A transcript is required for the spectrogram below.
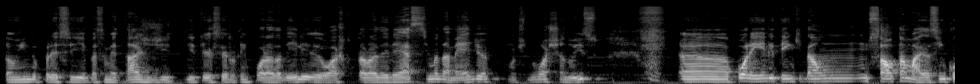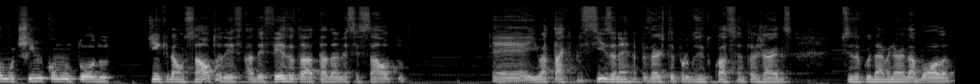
Então, indo para essa metade de, de, terceira temporada dele, eu acho que o trabalho dele é acima da média, continuo achando isso. Uh, porém, ele tem que dar um, um salto a mais, assim como o time como um todo tinha que dar um salto, a defesa tá, tá dando esse salto. É, e o ataque precisa, né? Apesar de ter produzido 400 jardas, precisa cuidar melhor da bola.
